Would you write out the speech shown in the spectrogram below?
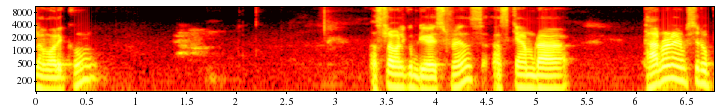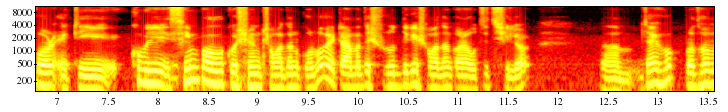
আসসালামু আলাইকুম। আসসালামু আলাইকুম ডিয়ার স্টুডেন্টস। আজকে আমরা থার্মোডাইনামিক্স এর উপর একটি খুবই সিম্পল কোয়েশ্চেন সমাধান করব। এটা আমাদের শুরুর দিকে সমাধান করা উচিত ছিল। যাই হোক প্রথম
